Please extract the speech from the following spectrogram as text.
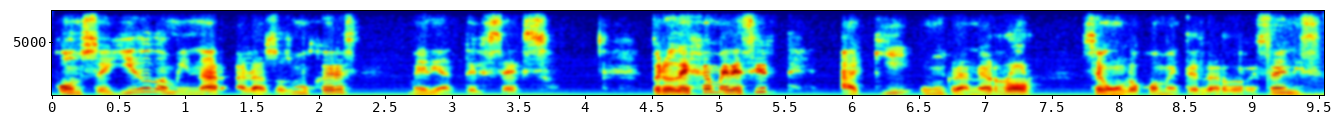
conseguido dominar a las dos mujeres mediante el sexo. Pero déjame decirte, aquí un gran error, según lo comenta Edgardo Reséndiz.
